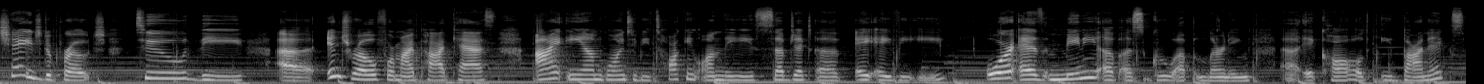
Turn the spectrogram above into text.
changed approach to the uh, intro for my podcast. I am going to be talking on the subject of AAVE or as many of us grew up learning uh, it called Ebonics.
